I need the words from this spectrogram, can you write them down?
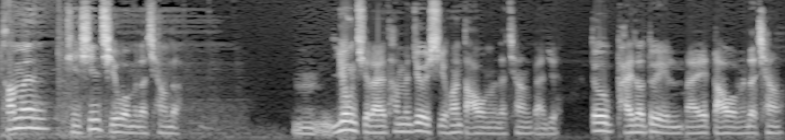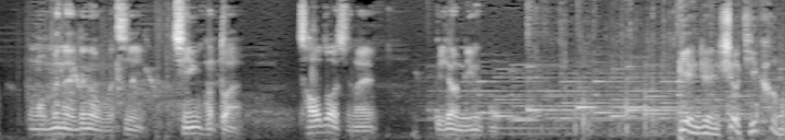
他们挺新奇我们的枪的。嗯，用起来他们就喜欢打我们的枪，感觉都排着队来打我们的枪。我们的这个武器轻和短，操作起来比较灵活。辨认射击科目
